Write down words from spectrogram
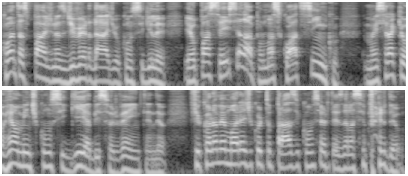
quantas páginas de verdade eu consegui ler? Eu passei, sei lá, por umas 4, 5. Mas será que eu realmente consegui absorver, entendeu? Ficou na memória de curto prazo e com certeza ela se perdeu.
